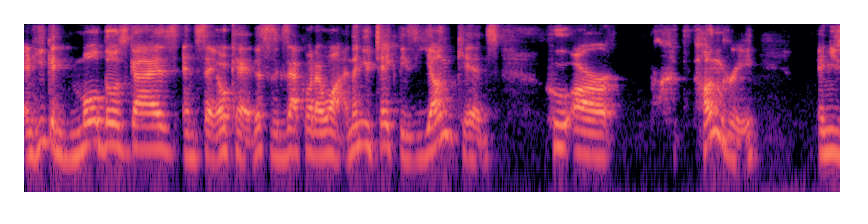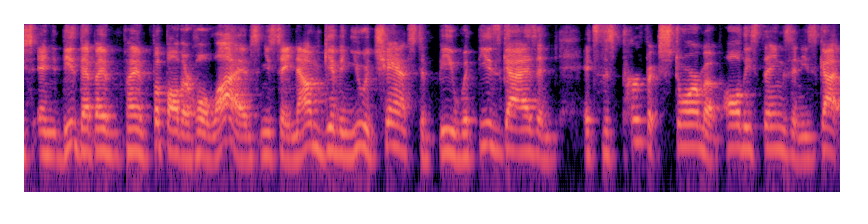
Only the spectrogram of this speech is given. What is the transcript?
And he can mold those guys and say, okay, this is exactly what I want. And then you take these young kids who are hungry and you and these that have been playing football their whole lives and you say now i'm giving you a chance to be with these guys and it's this perfect storm of all these things and he's got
